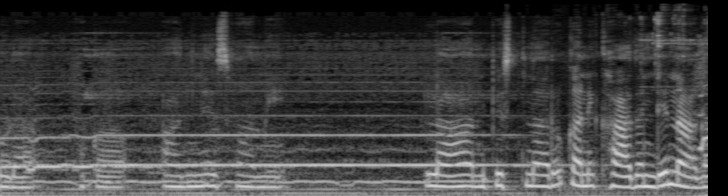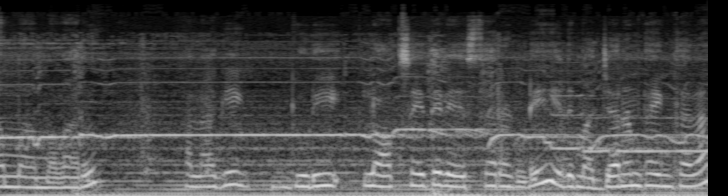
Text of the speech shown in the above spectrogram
కూడా ఒక ఆంజనేయ స్వామి లా అనిపిస్తున్నారు. కానీ కాదండి నాగమ్మ అమ్మవారు. అలాగే గుడి లాక్స్ అయితే వేస్తారండి. ఇది మధ్యాహ్నం టైం కదా.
